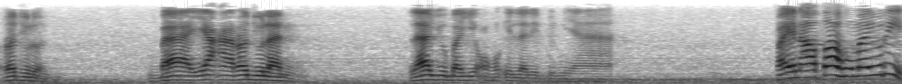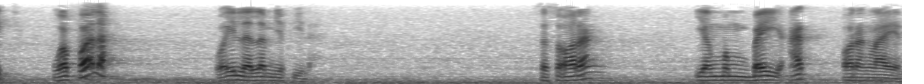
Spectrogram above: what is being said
Rojulun baya'a rajulan la yubayyi'uhu illa lidunya fa in atahu ma yurid wafalah wa illa lam yafilah. Seseorang yang membaiat orang lain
